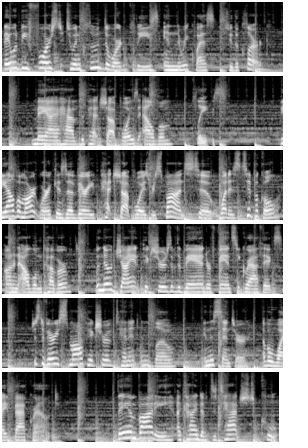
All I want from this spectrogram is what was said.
they would be forced to include the word please in the request to the clerk. May I have the Pet Shop Boys album, please? The album artwork is a very Pet Shop Boys response to what is typical on an album cover, with no giant pictures of the band or fancy graphics, just a very small picture of Tennant and Lowe in the center of a white background. They embody a kind of detached cool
